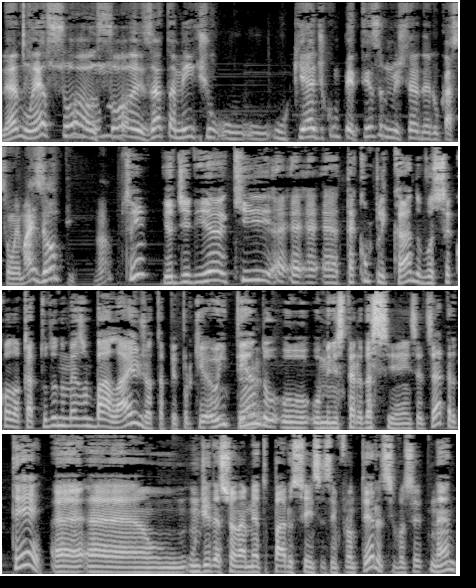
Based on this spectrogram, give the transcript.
Né? Não é só, uhum. só exatamente o, o, o, que é de competência no Ministério da Educação, é mais amplo. Né? Sim, eu diria que é, é, é, até complicado você colocar tudo no mesmo balaio, JP, porque eu entendo uhum. o, o, Ministério da Ciência, etc., ter é, é, um, um, direcionamento para o Ciências Sem Fronteiras, se você está né,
